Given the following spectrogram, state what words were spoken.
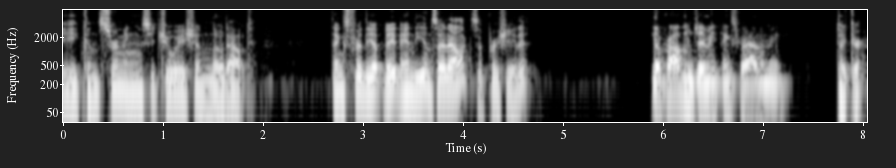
A concerning situation, no doubt. Thanks for the update and the insight, Alex. Appreciate it. No problem, Jimmy. Thanks for having me. Take care.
